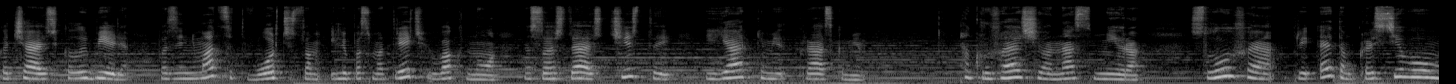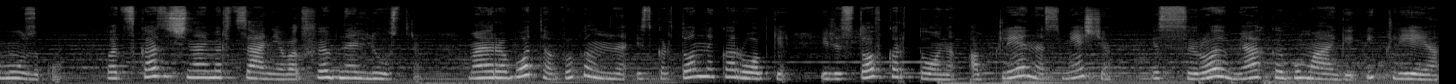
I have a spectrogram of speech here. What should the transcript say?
качаясь в колыбели – позаниматься творчеством или посмотреть в окно, наслаждаясь чистой и яркими красками окружающего нас мира, слушая при этом красивую музыку, подсказочное мерцание волшебной люстры. Моя работа выполнена из картонной коробки и листов картона, обклеена смесью из сырой мягкой бумаги и клея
